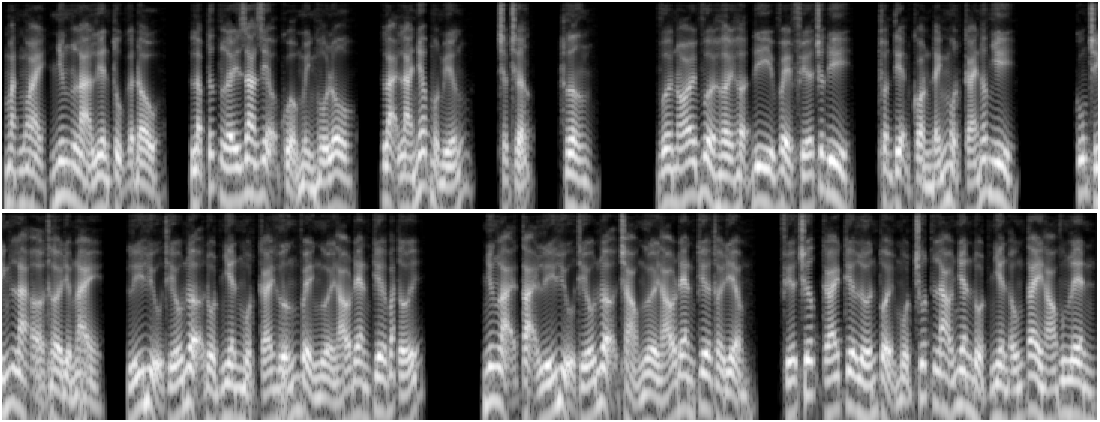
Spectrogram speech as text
mặt ngoài nhưng là liên tục gật đầu, lập tức lấy ra rượu của mình hồ lô, lại là nhấp một miếng chật chật hương. Vừa nói vừa hời hợt đi về phía trước đi, thuận tiện còn đánh một cái nấc nhi. Cũng chính là ở thời điểm này, lý hữu thiếu nợ đột nhiên một cái hướng về người áo đen kia bắt tới. Nhưng lại tại lý hữu thiếu nợ chảo người áo đen kia thời điểm phía trước cái kia lớn tuổi một chút lão nhân đột nhiên ống tay áo vung lên,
